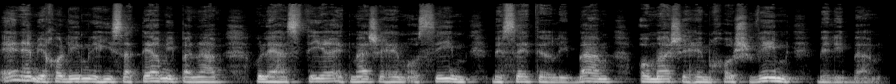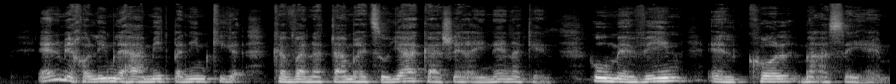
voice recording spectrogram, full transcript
אין הם יכולים להיסתר מפניו ולהסתיר את מה שהם עושים בסתר ליבם, או מה שהם חושבים בליבם. אין הם יכולים להעמיד פנים כי כוונתם רצויה כאשר איננה כן. הוא מבין אל כל מעשיהם.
